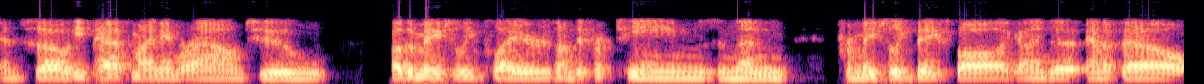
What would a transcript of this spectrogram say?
And so he passed my name around to other major league players on different teams. And then from Major League Baseball, I got into NFL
